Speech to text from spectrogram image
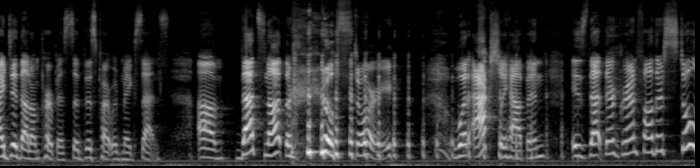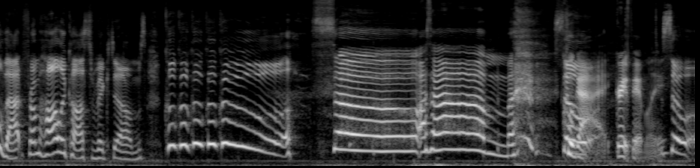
I did that on purpose so this part would make sense. Um, that's not the real story. what actually happened is that their grandfather stole that from Holocaust victims. Cool, cool, cool, cool, cool. So awesome. So, cool guy. Great family. So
